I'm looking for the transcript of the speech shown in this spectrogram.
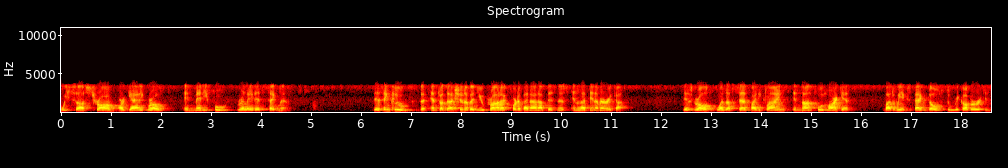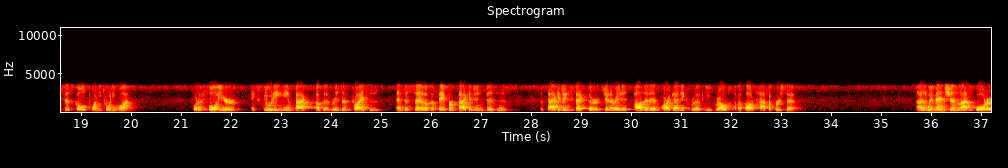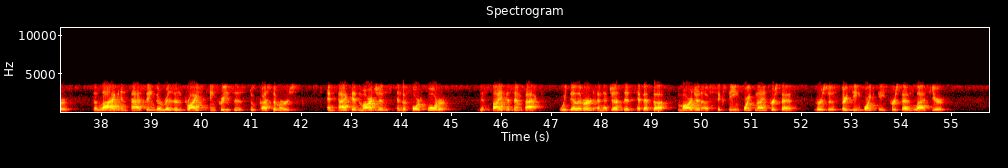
we saw strong organic growth in many food-related segments. This includes the introduction of a new product for the banana business in Latin America. This growth was offset by declines in non-food markets, but we expect those to recover in fiscal 2021. For the full year, excluding the impact of the resin prices and the sale of the paper packaging business, the packaging sector generated positive organic revenue growth of about half a percent. As we mentioned last quarter, the lag in passing the resin price increases to customers impacted margins in the fourth quarter. Despite this impact, we delivered an adjusted EBITDA margin of 16.9% versus 13.8% last year.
